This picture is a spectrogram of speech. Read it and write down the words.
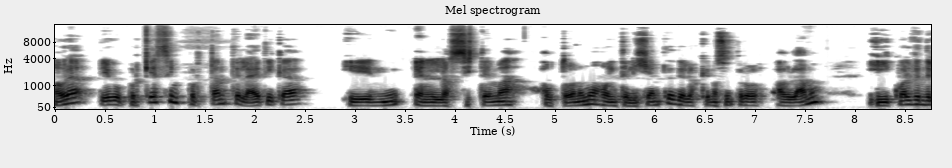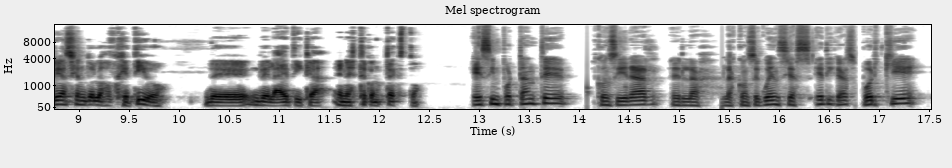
Ahora, Diego, ¿por qué es importante la ética en, en los sistemas autónomos o inteligentes de los que nosotros hablamos? ¿Y cuál vendrían siendo los objetivos de, la ética en este contexto. Es importante considerar eh, las consecuencias éticas porque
